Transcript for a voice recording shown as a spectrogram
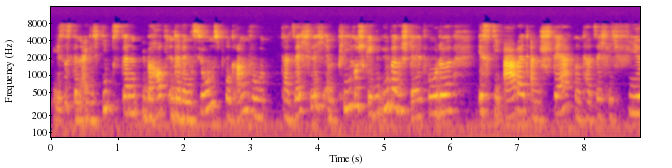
Wie ist es denn eigentlich? Gibt es denn überhaupt Interventionsprogramme, wo tatsächlich empirisch gegenübergestellt wurde, ist die Arbeit an Stärken tatsächlich viel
